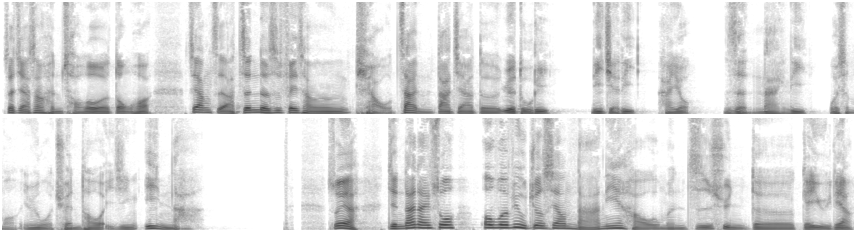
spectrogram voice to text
再加上很丑陋的动画，这样子啊，真的是非常挑战大家的阅读力、理解力还有忍耐力。为什么？因为我拳头已经硬了。所以啊，简单来说，overview 就是要拿捏好我们资讯的给予量，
